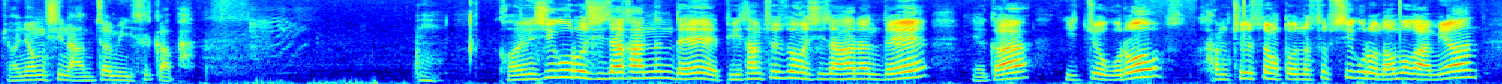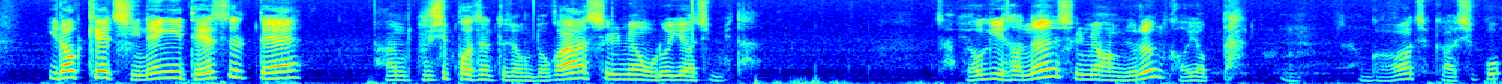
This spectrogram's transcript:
변형시 남점이 있을까봐. 건식으로 시작하는데 비삼출성을 시작하는데 얘가 이쪽으로 삼출성 또는 습식으로 넘어가면 이렇게 진행이 됐을 때 한 90% 정도가 실명으로 이어집니다. 자, 여기서는 실명 확률은 거의 없다. 음, 거 체크하시고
